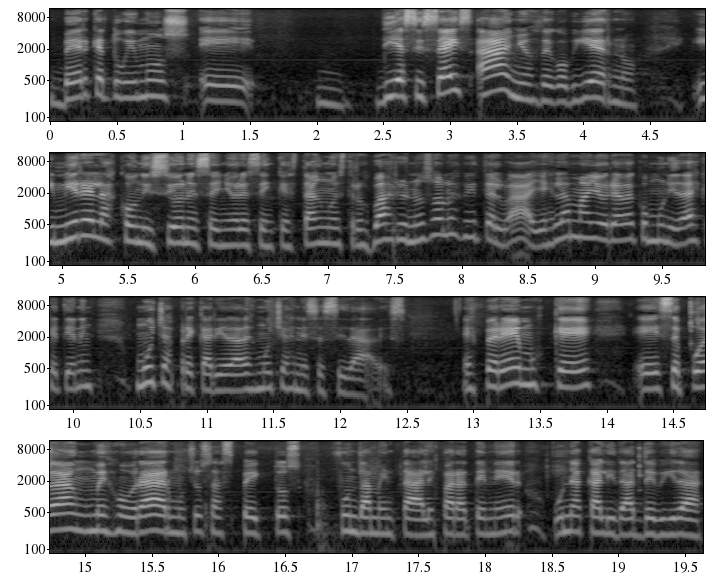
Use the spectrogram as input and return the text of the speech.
ver que tuvimos 16 eh, años de gobierno y mire las condiciones, señores, en que están nuestros barrios. No solo es Vitel Valle, es la mayoría de comunidades que tienen muchas precariedades, muchas necesidades. Esperemos que eh, se puedan mejorar muchos aspectos fundamentales para tener una calidad de vida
